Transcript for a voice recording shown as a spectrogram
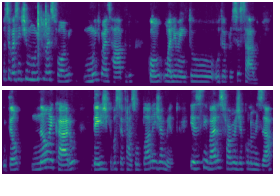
você vai sentir muito mais fome, muito mais rápido com um alimento ultraprocessado. Então, não é caro, desde que você faça um planejamento. E existem várias formas de economizar.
